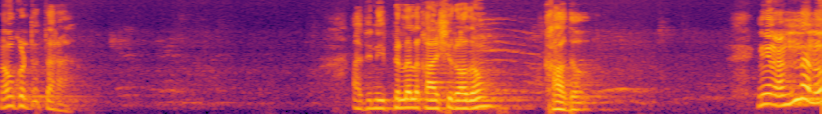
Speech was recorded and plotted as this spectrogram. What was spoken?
నవ్వుకుంటారా అది నీ పిల్లలకు ఆశీర్వాదం కాదు. నేను అన్నాను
